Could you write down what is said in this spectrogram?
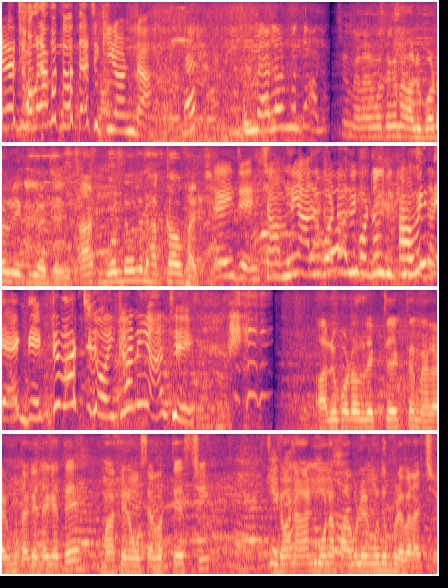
এরা ঝগড়া করতে করতে আছে কিরণটা। হ্যাঁ? মেলার মধ্যে মেলার মধ্যে আলু পটল বিক্রি হচ্ছে। আর বলতে বলতে ধাক্কাও খাচ্ছে। এই যে সামনে আলু পটল পটল আমি দেখ দেখতে পাচ্ছি ওইখানেই আছে। আলু পটল দেখতে দেখতে মেলার মাকে নমস্কার করতে এসেছি। কিরণ মোনা পাগলের মধ্যে ঘুরে বেড়াচ্ছে।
